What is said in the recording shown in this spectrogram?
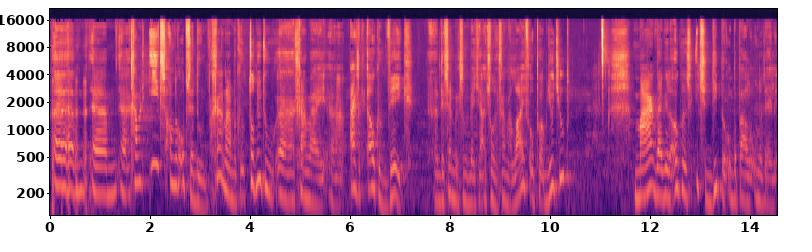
Ehm, eh, gaan we een iets andere opzet doen. We gaan namelijk, tot nu toe eh, gaan wij eigenlijk elke week. december is dan een beetje uitzondering. Gaan we live op, op YouTube. Maar wij willen ook wel eens ietsje dieper op bepaalde onderdelen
